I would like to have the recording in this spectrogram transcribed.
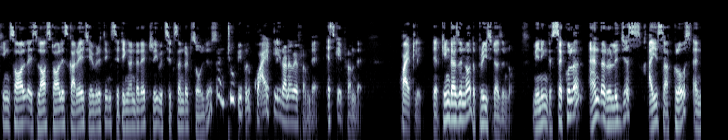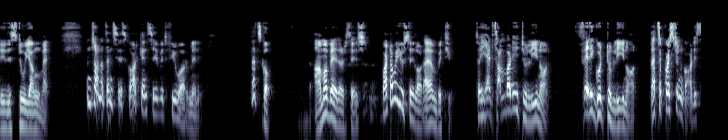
King Saul has lost all his courage, everything, sitting under a tree with 600 soldiers and two people quietly run away from there, escape from there. Quietly. Their king doesn't know, the priest doesn't know. Meaning the secular and the religious eyes are closed and these two young men. And Jonathan says, God can save with few or many. Let's go. The armor bearer says, whatever you say, Lord, I am with you. So he had somebody to lean on. Very good to lean on. That's a question God is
